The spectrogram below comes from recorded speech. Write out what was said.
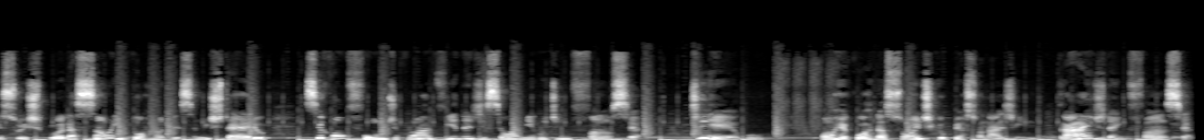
e sua exploração em torno desse mistério se confunde com a vida de seu amigo de infância, Diego. Com recordações que o personagem traz da infância,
